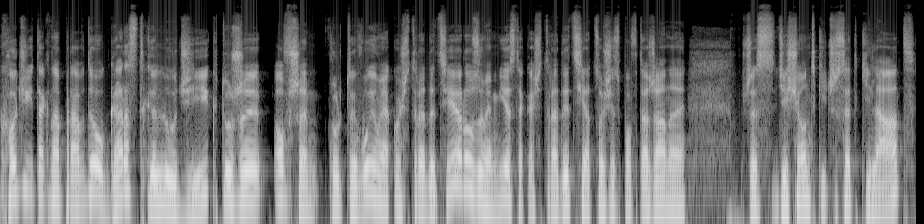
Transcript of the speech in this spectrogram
chodzi tak naprawdę o garstkę ludzi, którzy owszem, kultywują jakąś tradycję, ja rozumiem, jest jakaś tradycja, coś jest powtarzane przez dziesiątki czy setki lat,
